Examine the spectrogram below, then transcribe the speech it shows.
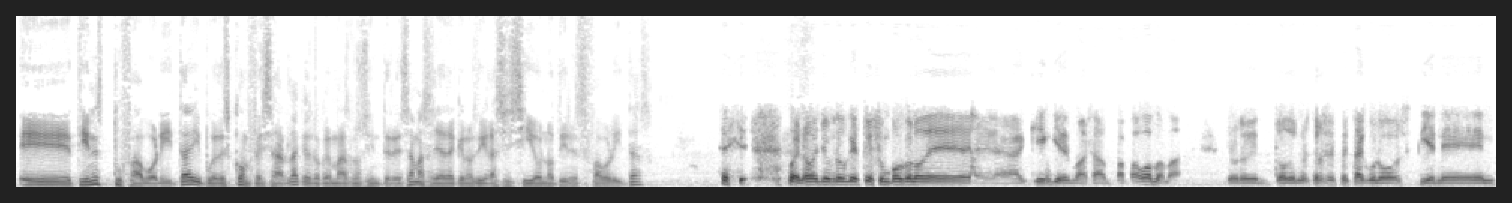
¿Tienes tu favorita y puedes confesarla, que lo que más nos interesa, más allá de que nos digas si sí o no tienes favoritas? Bueno, yo creo que esto es un poco lo de a quién quieres más, a papá o a mamá. Yo creo que todos nuestros espectáculos tienen,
